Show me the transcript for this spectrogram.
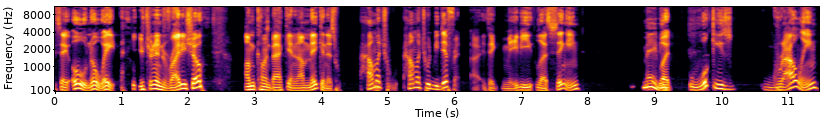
say, "Oh no, wait, you're turning into a variety show," I'm coming back in and I'm making this. How much? How much would be different? I think maybe less singing, Maybe. but Wookiees growling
